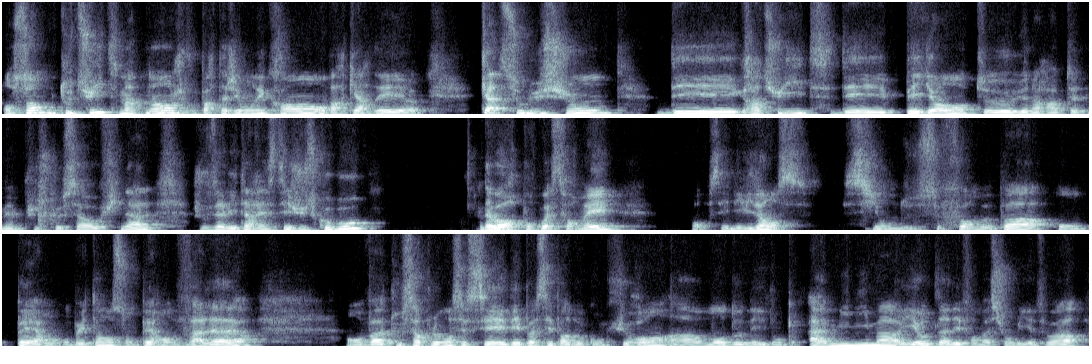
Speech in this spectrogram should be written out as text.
ensemble tout de suite. Maintenant, je vais vous partager mon écran. On va regarder euh, quatre solutions, des gratuites, des payantes. Euh, il y en aura peut-être même plus que ça au final. Je vous invite à rester jusqu'au bout. D'abord, pourquoi se former? Bon, C'est une évidence. Si on ne se forme pas, on perd en compétences, on perd en valeur on va tout simplement se laisser dépasser par nos concurrents à un moment donné. Donc, à minima et au-delà des formations obligatoires,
